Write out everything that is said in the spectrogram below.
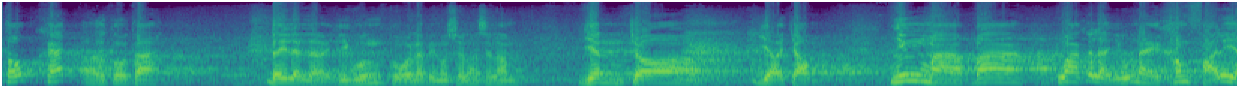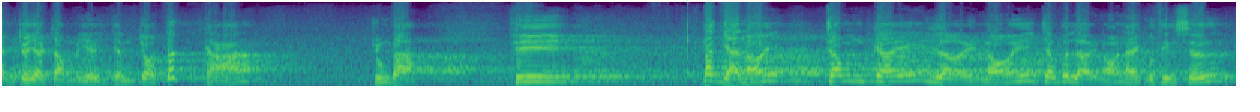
tốt khác ở cô ta. Đây là lời di huấn của Nabi Muhammad sallallahu dành cho vợ chồng. Nhưng mà ba, qua cái lời di này không phải là dành cho vợ chồng mà dành cho tất cả chúng ta. Thì tác giả nói, trong cái lời nói trong cái lời nói này của thiên sứ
